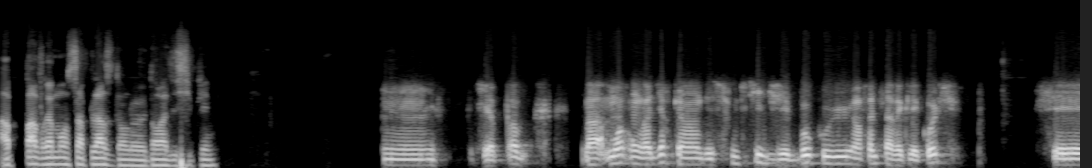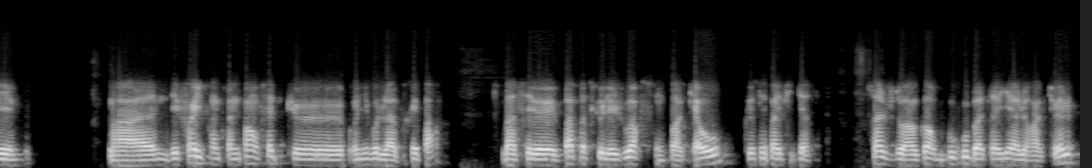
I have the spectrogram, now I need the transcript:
a pas vraiment sa place dans le dans la discipline? Mmh, qui a pas bah, moi, on va dire qu'un des soucis que j'ai beaucoup eu, en fait, c'est avec les coachs. C'est, bah, des fois, ils comprennent pas, en fait, que au niveau de la prépa, bah, c'est pas parce que les joueurs sont pas KO que c'est pas efficace. Ça, je dois encore beaucoup batailler à l'heure actuelle.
